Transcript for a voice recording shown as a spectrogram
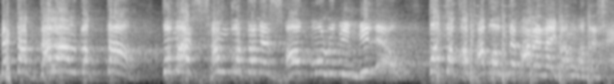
বেতার দালাল বক্তা, তোমার সংগঠনের সব মৌলবী মিলেও তত কথা বলতে পারে নাই বাংলাদেশে।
